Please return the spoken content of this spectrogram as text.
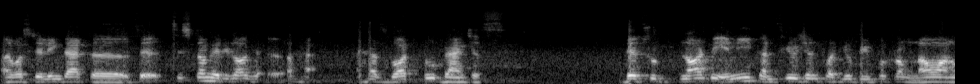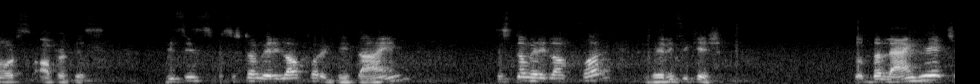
I was telling that uh, system verilog uh, ha- has got two branches. There should not be any confusion for you people from now onwards after this. This is system verilog for design, system verilog for verification. So the language,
